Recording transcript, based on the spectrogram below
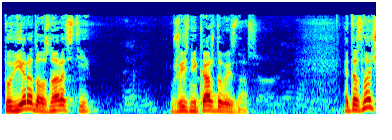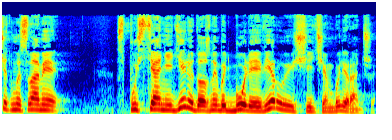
то вера должна расти в жизни каждого из нас. Это значит, мы с вами спустя неделю должны быть более верующие, чем были раньше.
